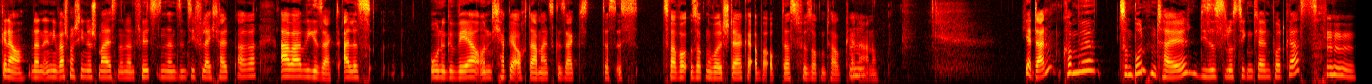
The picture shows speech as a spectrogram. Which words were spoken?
genau, dann in die Waschmaschine schmeißen und dann filzt es und dann sind sie vielleicht haltbarer. Aber wie gesagt, alles ohne Gewehr. Und ich habe ja auch damals gesagt, das ist zwar Wo- Sockenwollstärke, aber ob das für Socken taugt, keine Mhm. Ahnung. Ja, dann kommen wir zum bunten Teil dieses lustigen kleinen Podcasts.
